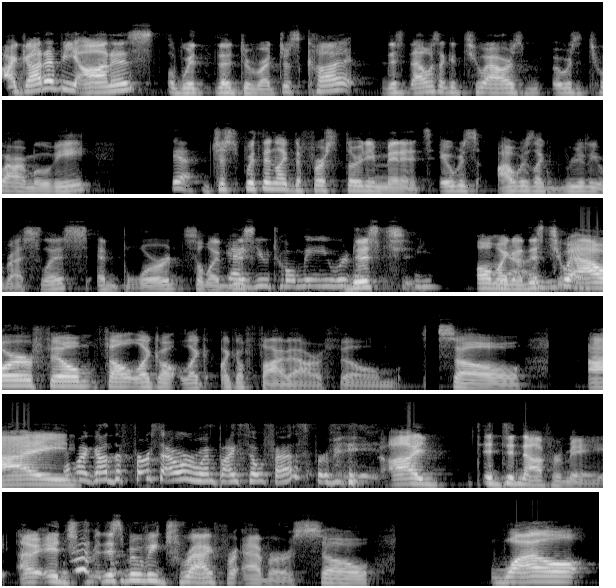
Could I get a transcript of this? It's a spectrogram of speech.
I gotta be honest with the director's cut. This that was like a two hours. It was a two hour movie. Yeah. Just within like the first 30 minutes, it was I was like really restless and bored. So like yeah, this, you told me you were this just, you, Oh my yeah, god, this two hour film felt like a like like a five hour film. So I Oh my god, the first hour went by so fast for me. I it did not for me. I, it this movie dragged forever. So while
